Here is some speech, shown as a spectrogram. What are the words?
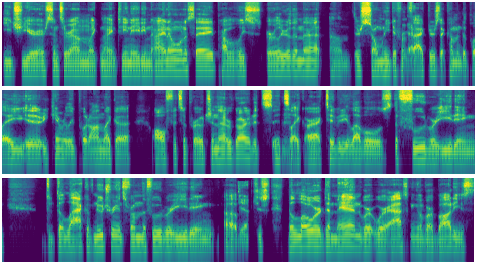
each year since around like 1989 i want to say probably earlier than that um, there's so many different yeah. factors that come into play you, you, can't really put on like a all fits approach in that regard it's it's mm like our activity levels the food we're eating the, the lack of nutrients from the food we're eating uh, yeah. just the lower demand we're, we're asking of our bodies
